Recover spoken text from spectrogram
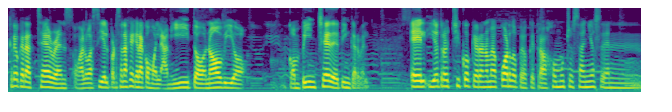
creo que era Terrence o algo así, el personaje que era como el amiguito, novio, con pinche de Tinkerbell. Él y otro chico que ahora no me acuerdo, pero que trabajó muchos años en.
